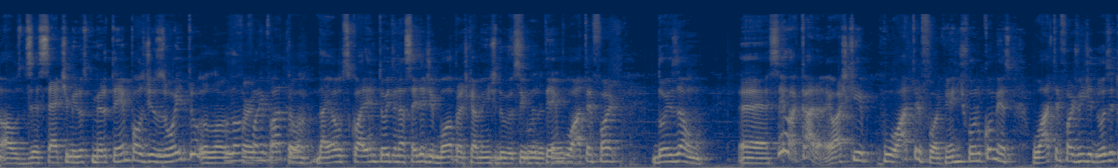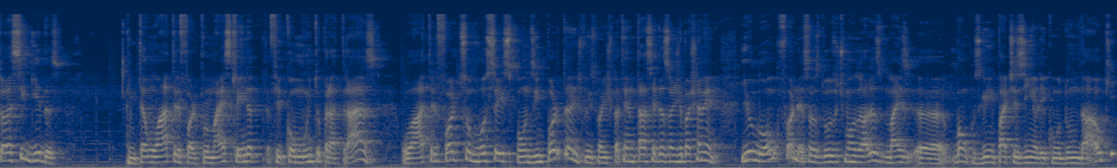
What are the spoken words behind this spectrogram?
aos 17 minutos do primeiro tempo, aos 18 o Longford empatou. empatou. Daí aos 48 na saída de bola praticamente do segundo, segundo tempo, o Waterford 2x1. É, sei lá, cara, eu acho que o Waterford, que a gente falou no começo, o Waterford vem de duas vitórias seguidas. Então o Waterford, por mais que ainda ficou muito para trás, o Waterford somou seis pontos importantes, principalmente para tentar sair da zona de rebaixamento. E o Longford, nessas duas últimas rodadas, mais, ah, bom, conseguiu um empatezinho ali com o Dundalk,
